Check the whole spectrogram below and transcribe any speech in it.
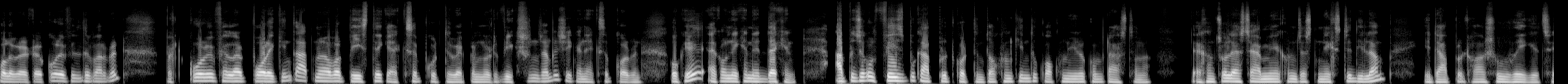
কোলাবরেটর করে ফেলতে পারবেন। বাট করে ফেলার পরে কিন্তু আপনার আবার পেজ থেকে অ্যাকসেপ্ট করতে হবে। একটা নোটিফিকেশন যাবে সেখানে অ্যাকসেপ্ট করবেন। ওকে, এখন এখানে দেখেন। আপনি যখন ফেসবুকে আপলোড করতেন তখন কিন্তু কখনোই এরকমটা আসতো না। এখন চলে আসছে আমি এখন জাস্ট নেক্সট দিলাম। এটা আপলোড হওয়া শুরু হয়ে গেছে।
